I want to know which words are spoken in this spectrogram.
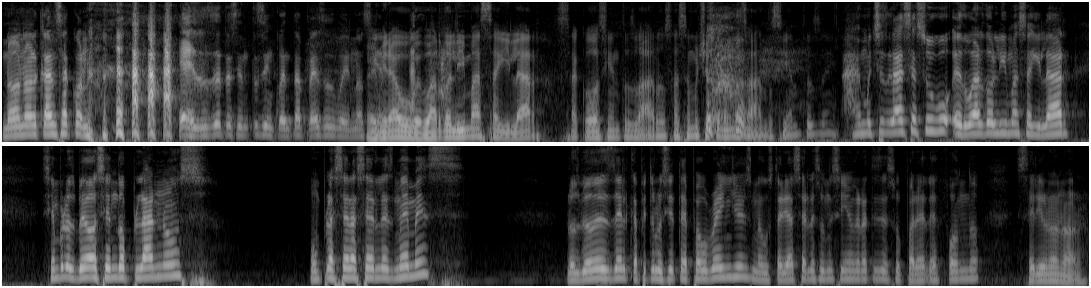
no, no alcanza con... Esos 750 pesos, güey, no sé. Mira, Hugo Eduardo Limas Aguilar sacó 200 varos. Hace mucho que no nos daban 200, güey. Ay, muchas gracias, Hugo. Eduardo Limas Aguilar. Siempre los veo haciendo planos. Un placer hacerles memes. Los veo desde el capítulo 7 de Power Rangers. Me gustaría hacerles un diseño gratis de su pared de fondo. Sería un honor.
